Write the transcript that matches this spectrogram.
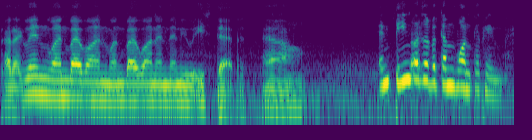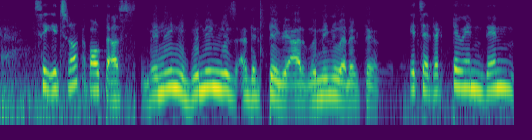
Correct. Win one by one, one by one, and then you reach there. Yeah. and team also become confident. See, it's not about us. Winning, winning is addictive. Yeah, winning is addictive. It's addictive, and then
